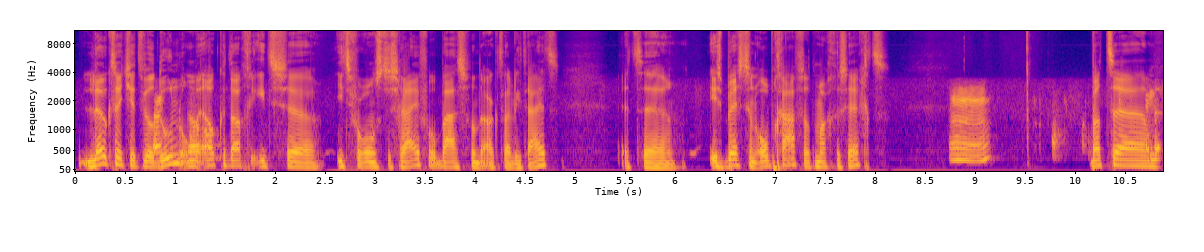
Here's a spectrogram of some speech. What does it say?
Leuk dat je het wil doen om elke dag iets, uh, iets voor ons te schrijven op basis van de actualiteit. Het uh, is best een opgave, dat mag gezegd. Mm. Wat, de, nou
